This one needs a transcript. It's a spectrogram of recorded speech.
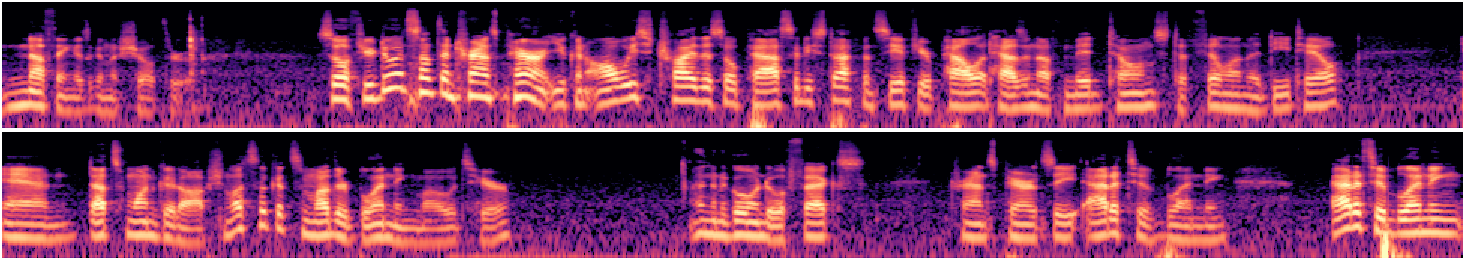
nothing is going to show through. So if you're doing something transparent, you can always try this opacity stuff and see if your palette has enough midtones to fill in the detail. And that's one good option. Let's look at some other blending modes here. I'm going to go into Effects, Transparency, Additive Blending. Additive blending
